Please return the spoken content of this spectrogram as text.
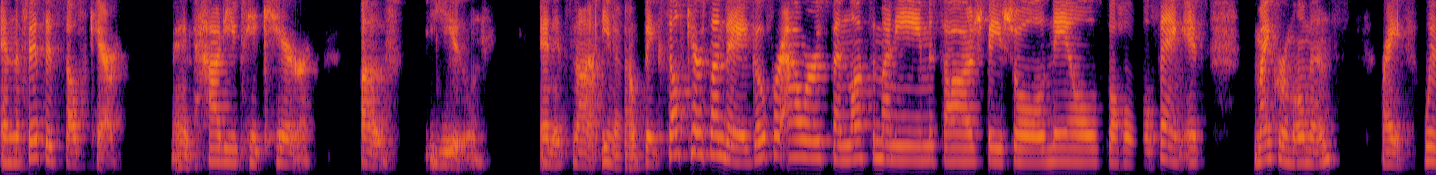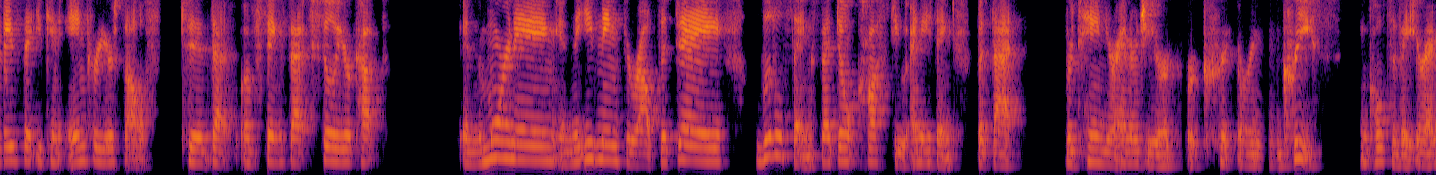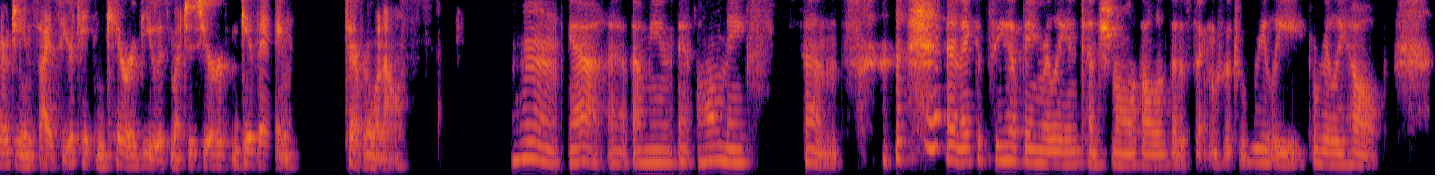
And the fifth is self care, right? How do you take care of you? And it's not, you know, big self care Sunday, go for hours, spend lots of money, massage, facial, nails, the whole thing. It's micro moments, right? Ways that you can anchor yourself to that of things that fill your cup in the morning, in the evening, throughout the day, little things that don't cost you anything, but that retain your energy or, or, or increase and cultivate your energy inside. So you're taking care of you as much as you're giving to everyone else. Mm, yeah. I mean, it all makes sense. and I could see how being really intentional with all of those things would really, really help.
